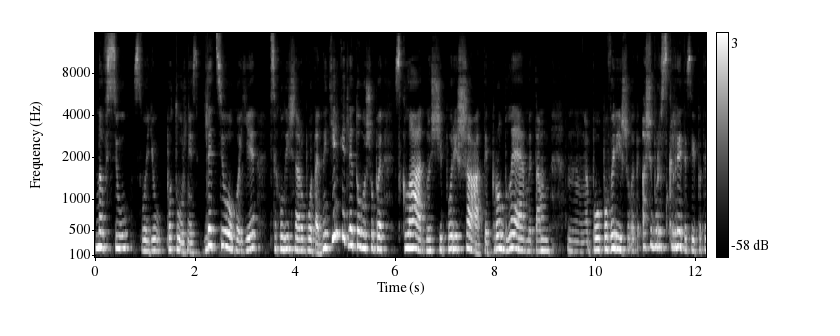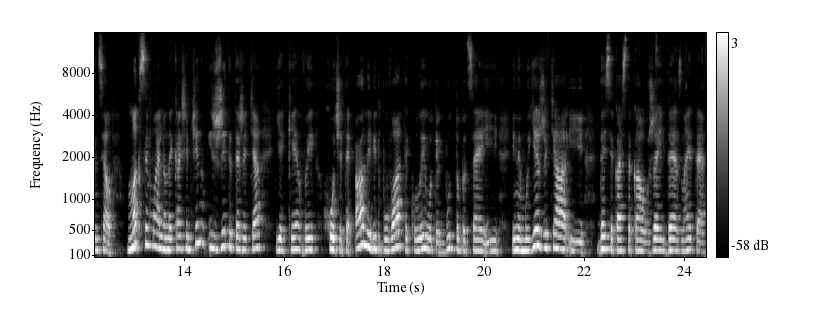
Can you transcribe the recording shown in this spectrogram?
на всю свою потужність. Для цього є психологічна робота. Не тільки для того, щоб складнощі порішати, проблеми там повирішувати, а щоб розкрити свій потенціал максимально найкращим чином і жити те життя, яке ви хочете, а не відбувати, коли от як будто би це і, і не моє життя, і десь якась така вже йде, знаєте.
